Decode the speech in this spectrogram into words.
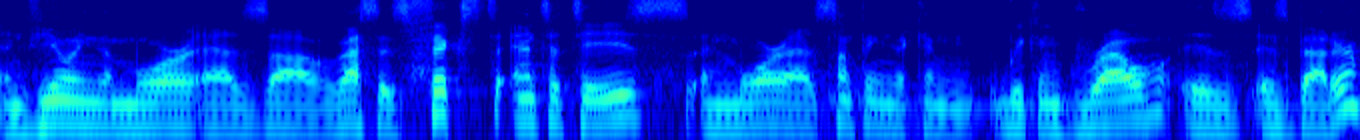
and viewing them more as uh, less as fixed entities and more as something that can, we can grow is, is better.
